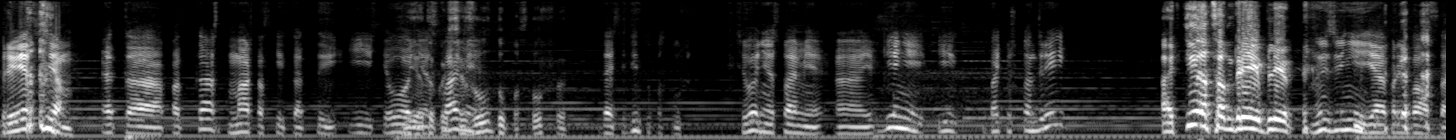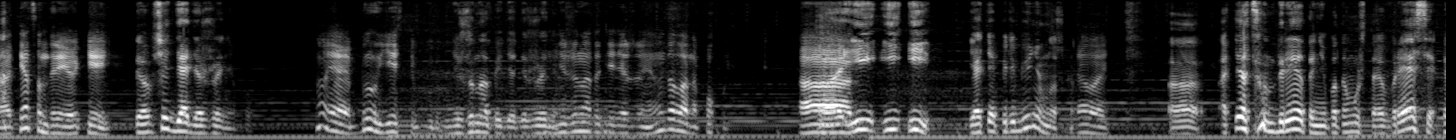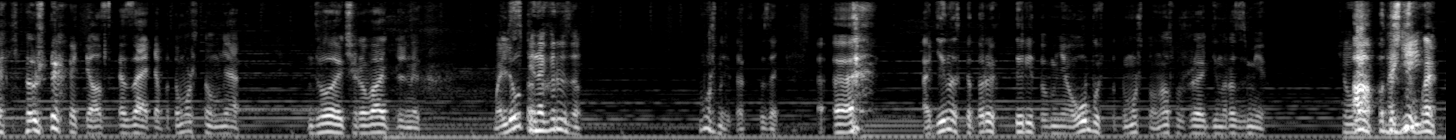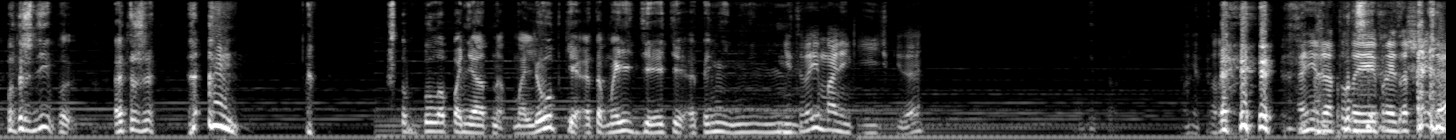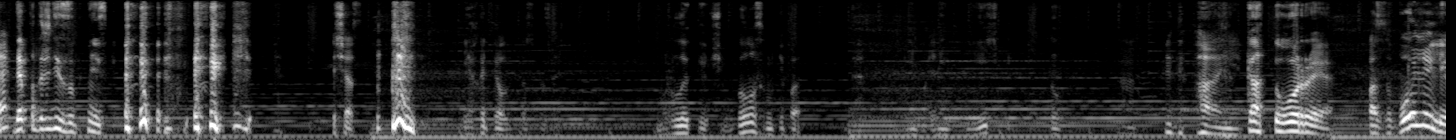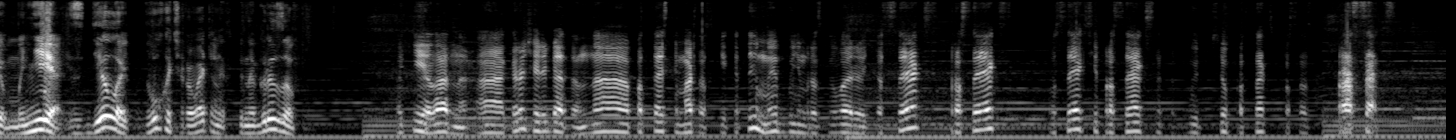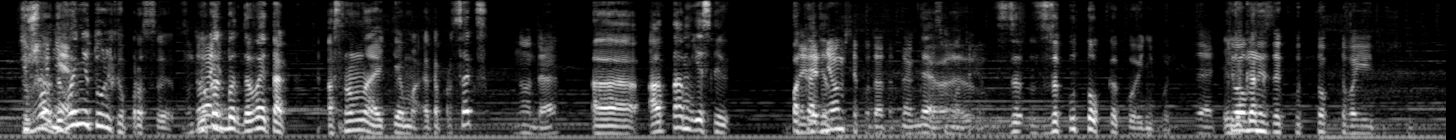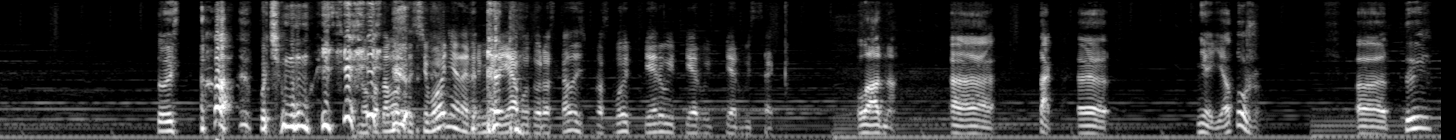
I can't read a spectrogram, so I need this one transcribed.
Привет всем! Это подкаст «Мартовские коты». И сегодня Я с такой вами... сижу, тупо слушаю. Да, сидит тупо слушает. Сегодня с вами э, Евгений и батюшка Андрей. Отец Андрей, блин! Ну извини, я проебался. Отец Андрей, окей. Ты вообще дядя Женя был. Ну я был, есть и буду. Не женатый дядя Женя. Не женатый дядя Женя. Ну да ладно, похуй. А, А, и, и, и. Я тебя перебью немножко. Давай. А, отец Андрей это не потому, что я в рясе, как я уже хотел сказать, а потому что у меня двое очаровательных малюток. Спиногрызов. Можно и так сказать. А, Один из которых тырит у меня обувь, потому что у нас уже один размер. Чего? А, подожди, Ноги? Подожди, по- это же... Чтобы было понятно, малютки это мои дети, это не... не- Не твои маленькие яички, да? Они тоже. Они же оттуда и произошли, да? Да подожди, заткнись. Сейчас. Я хотел это сказать. Мурлыкающим голосом, типа... Яички, А, которые позволили мне сделать двух очаровательных спиногрызов Окей, ладно. А, короче, ребята, на подкасте «Мартовские коты» мы будем разговаривать о секс, про секс, о сексе, про секс. Это будет все про секс, про секс, про секс. Слушай, Сегодня- а давай не только про секс. Ну, Ну, как не- бы, давай так. Основная тема это про секс, Ну да. а, а там, если покатит, Завернемся куда-то, так да, посмотрим. за- закуток какой-нибудь. Да, темный закуток твоей души. То есть, почему мои? Ну, потому что сегодня, например, я буду рассказывать про свой первый-первый-первый секс. Ладно. А, так, э, не, я тоже. А, ты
